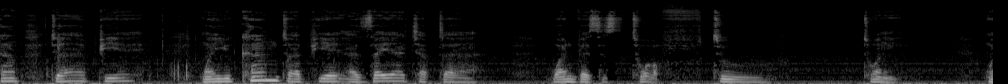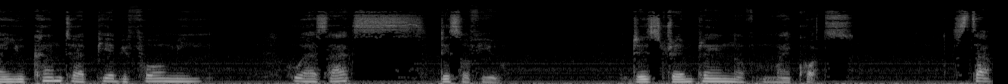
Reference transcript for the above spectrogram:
come to appear, when you come to appear, Isaiah chapter 1, verses 12 to 20. When you come to appear before me, who has asked this of you? This trampling of my courts. Stop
